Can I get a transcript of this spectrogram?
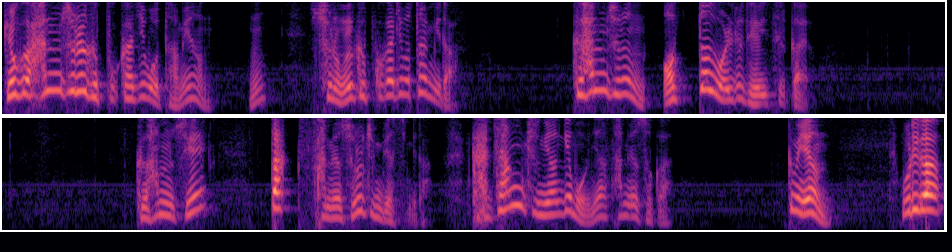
결국 함수를 극복하지 못하면 응? 수능을 극복하지 못합니다. 그 함수는 어떤 원리로 되어 있을까요? 그 함수에 딱 3요소를 준비했습니다. 가장 중요한 게 뭐냐? 3요소가. 그러면 우리가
